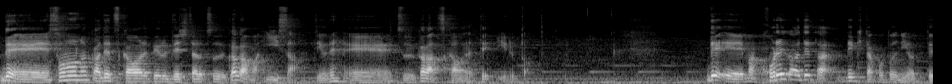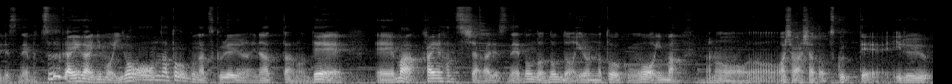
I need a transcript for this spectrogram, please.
で、その中で使われているデジタル通貨が、まあ、イーサっていうね、えー、通貨が使われていると。で、えー、まあ、これが出た、できたことによってですね、通貨以外にもいろんなトークンが作れるようになったので、えー、まあ、開発者がですね、どんどんどんどんいろんなトークンを今、あのー、わしゃわしゃと作っている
